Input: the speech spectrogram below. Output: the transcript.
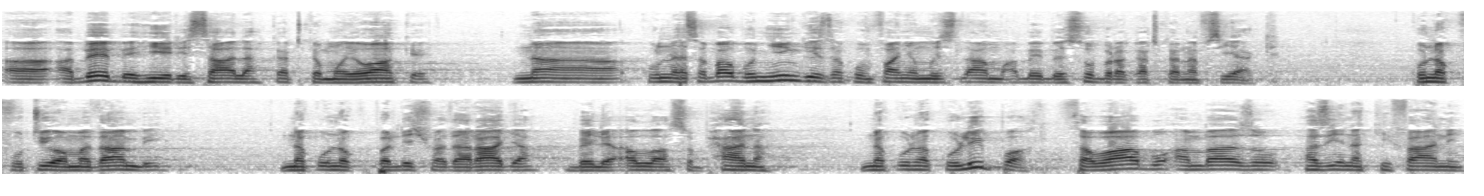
uh, abebe hii risala katika moyo wake na kuna sababu nyingi za kumfanya muislamu abebe subra katika nafsi yake. Kuna kufutiwa madhambi na kuna kupandishwa daraja mbele ya Allah subhana na kuna kulipwa thawabu ambazo hazina kifani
